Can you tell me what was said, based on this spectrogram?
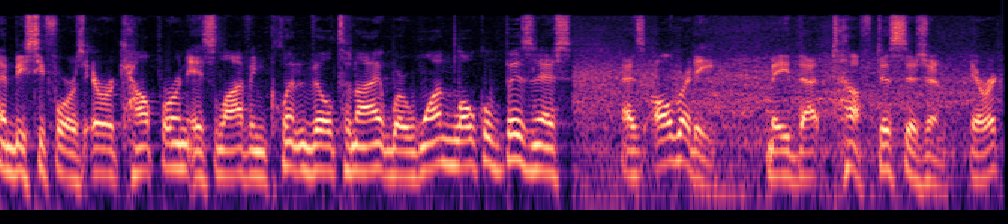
NBC4's Eric Halpern is live in Clintonville tonight, where one local business has already made that tough decision. Eric?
